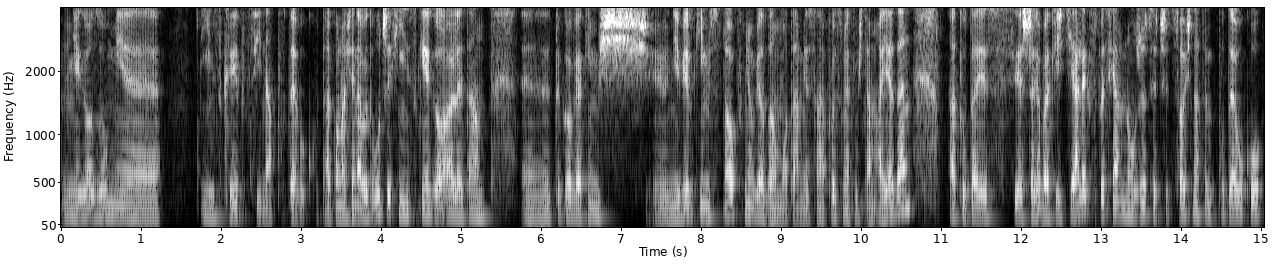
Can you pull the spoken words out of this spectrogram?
nie rozumie inskrypcji na pudełku. Tak? Ona się nawet uczy chińskiego, ale tam e, tylko w jakimś e, niewielkim stopniu, wiadomo, tam jest na powiedzmy jakimś tam A1, a tutaj jest jeszcze chyba jakiś dialekt specjalny użyty, czy coś na tym pudełku.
